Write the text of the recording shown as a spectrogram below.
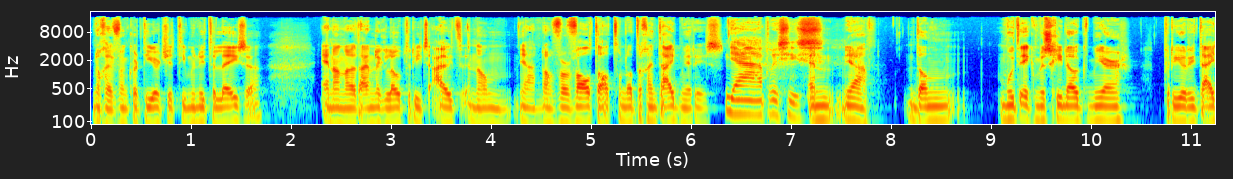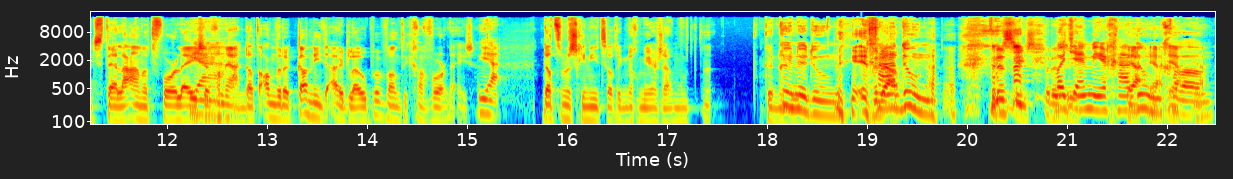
nog even een kwartiertje, tien minuten lezen. En dan uiteindelijk loopt er iets uit en dan, ja, dan vervalt dat omdat er geen tijd meer is. Ja, precies. En ja, dan moet ik misschien ook meer prioriteit stellen aan het voorlezen. Ja. Van ja, dat andere kan niet uitlopen, want ik ga voorlezen. ja, Dat is misschien iets wat ik nog meer zou moeten kunnen, kunnen doen. doen. Ga doen. precies, precies. Wat jij meer gaat Ja, doen, ja, gewoon.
